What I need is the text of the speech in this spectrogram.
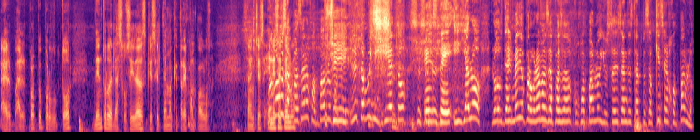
al, al, propio productor dentro de las sociedades, que es el tema que trae Juan Pablo Sánchez. en pues ese vamos a pasar a Juan Pablo porque él está muy inquieto este, y ya lo, lo, del medio programa se ha pasado con Juan Pablo y ustedes han de estar pensando, ¿quién será Juan Pablo?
